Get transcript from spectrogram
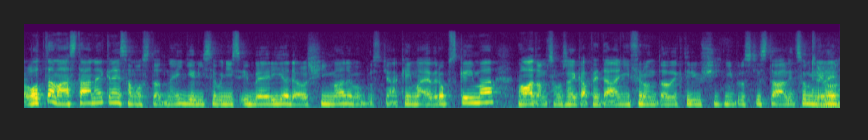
Lota má stánek, ne samostatný, dělí se o ní s Iberí a dalšíma, nebo prostě nějakýma evropskýma. No a tam samozřejmě kapitální fronta, ve který všichni prostě stáli, co měli,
